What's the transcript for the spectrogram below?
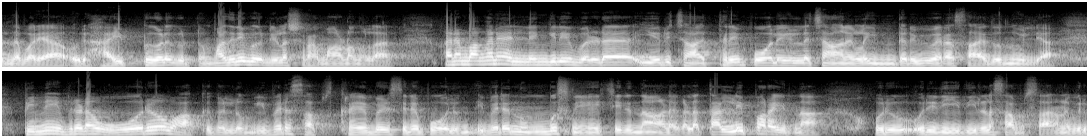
എന്താ പറയുക ഒരു ഹൈപ്പുകൾ കിട്ടും. അതിന് വേണ്ടിയുള്ള ശ്രമമാണോ എന്നുള്ളതാണ്. കാരണം അങ്ങനെ അല്ലെങ്കിൽ ഇവരുടെ ഈ ഒരു ഇത്രയും പോലെയുള്ള ചാനലുകൾ ഇന്റർവ്യൂ വരാൻ സാധ്യതയൊന്നുമില്ല. പിന്നെ ഇവരുടെ ഓരോ വാക്കുകളിലും ഇവരെ സബ്സ്ക്രൈബേഴ്സിനെ പോലും ഇവരെ മുമ്പ് സ്നേഹിച്ചിരുന്ന ആളുകളെ തള്ളിപ്പറയുന്ന ഒരു ഒരു രീതിയിലുള്ള സംസാരമാണ് ഇവർ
